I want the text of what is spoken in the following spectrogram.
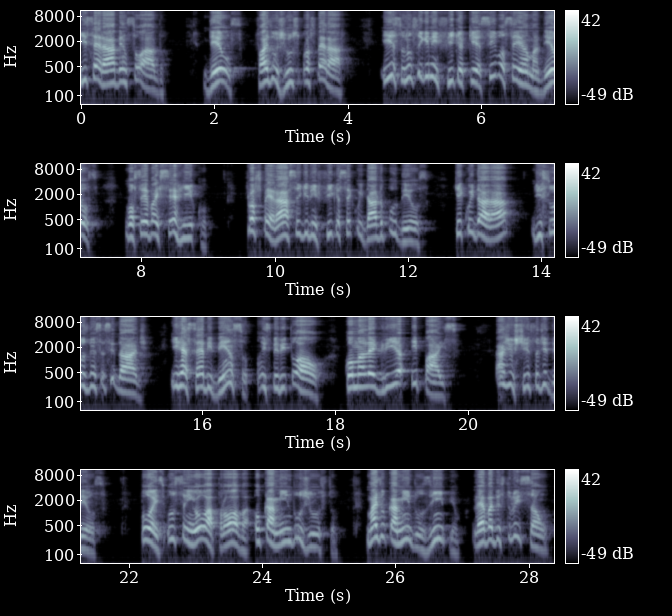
e será abençoado. Deus faz o justo prosperar. Isso não significa que, se você ama Deus, você vai ser rico. Prosperar significa ser cuidado por Deus, que cuidará de suas necessidades e recebe bênção espiritual, como alegria e paz. A justiça de Deus. Pois o Senhor aprova o caminho do justo, mas o caminho dos ímpios leva à destruição.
